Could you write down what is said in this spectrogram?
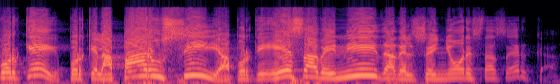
¿Por qué? Porque la parucía, porque esa venida del Señor está cerca.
